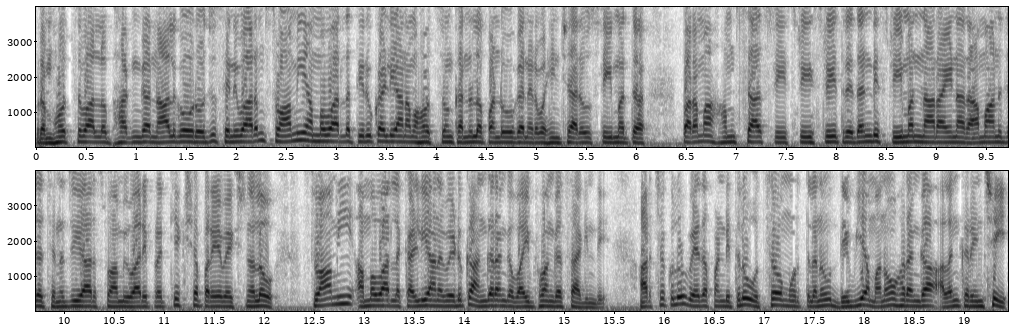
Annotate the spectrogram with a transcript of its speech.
బ్రహ్మోత్సవాల్లో భాగంగా నాలుగవ రోజు శనివారం స్వామి అమ్మవార్ల తిరుకళ్యాణ మహోత్సవం కన్నుల పండుగగా నిర్వహించారు శ్రీమత్ పరమహంస శ్రీ శ్రీ శ్రీ త్రిదండి శ్రీమన్నారాయణ రామానుజ చినజీఆర్ స్వామి వారి ప్రత్యక్ష పర్యవేక్షణలో స్వామి అమ్మవార్ల కళ్యాణ వేడుక అంగరంగ వైభవంగా సాగింది. అర్చకులు వేద పండితులు ఉత్సవమూర్తులను దివ్య మనోహరంగా అలంకరించి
